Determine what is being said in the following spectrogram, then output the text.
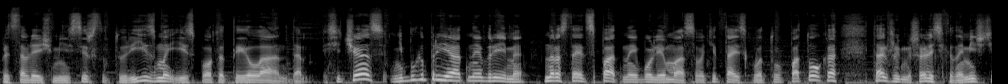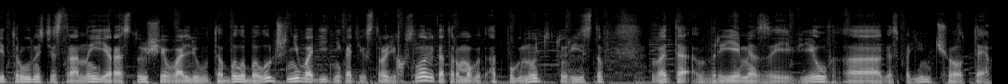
представляющий Министерство туризма и спорта Таиланда. Сейчас неблагоприятное время. Нарастает спад наиболее массового китайского турпотока. Также вмешались экономические трудности страны и растущая валюта. Было бы лучше не вводить никаких строгих условий, которые могут отпугнуть туристов в это время, заявил э, господин Чоте.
